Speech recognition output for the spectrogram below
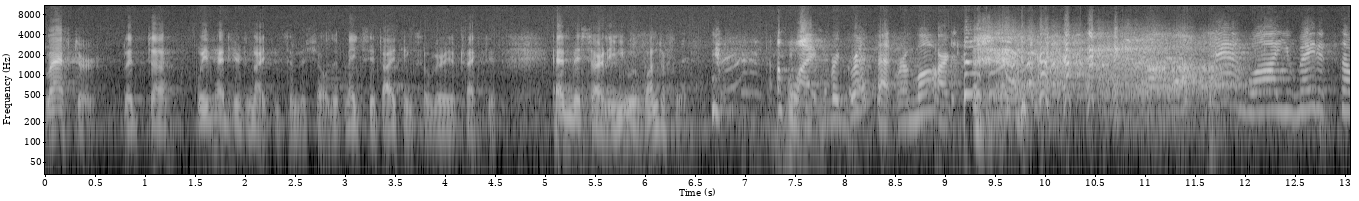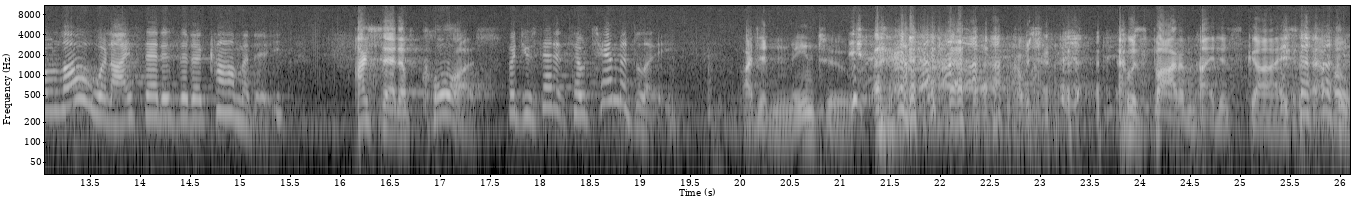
laughter that uh, we've had here tonight that's in the show that makes it, I think, so very attractive. And Miss Arlene, you were wonderful. oh, I regret that remark. and why you made it so low when I said, is it a comedy? I said, of course. But you said it so timidly. I didn't mean to. I was, that was part of my disguise. I hope.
